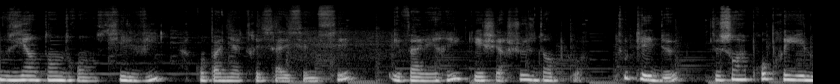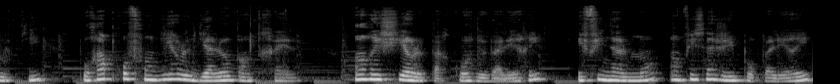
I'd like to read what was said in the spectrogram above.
Nous y entendrons Sylvie, accompagnatrice à SNC, et Valérie, qui est chercheuse d'emploi. Toutes les deux se sont appropriées l'outil pour approfondir le dialogue entre elles, enrichir le parcours de Valérie et finalement envisager pour Valérie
